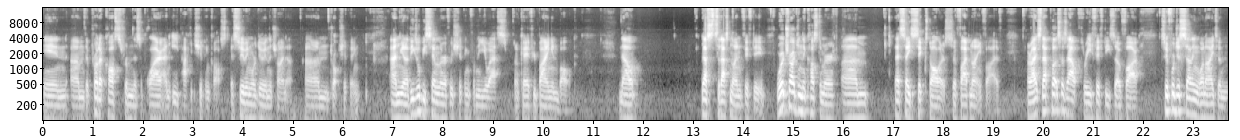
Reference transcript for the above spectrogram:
in um, the product costs from the supplier and e-packet shipping cost, assuming we're doing the China um, drop shipping. And you know these will be similar if we're shipping from the US. Okay, if you're buying in bulk. Now, that's so that's nine fifty. We're charging the customer, um, let's say six dollars, so five ninety five. All right, so that puts us out three fifty so far. So if we're just selling one item,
